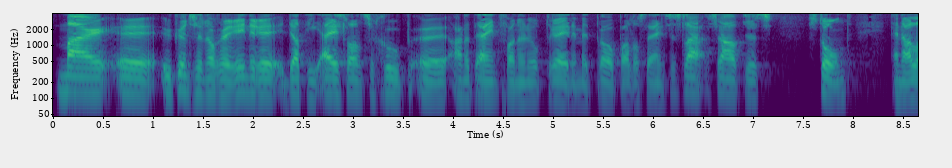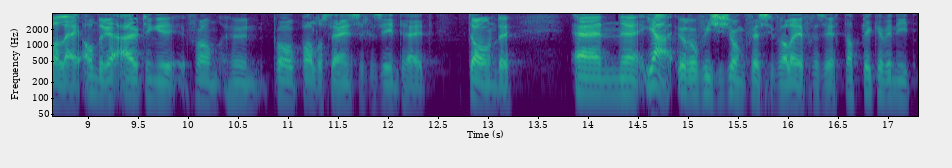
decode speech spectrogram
Maar uh, u kunt zich nog herinneren dat die IJslandse groep uh, aan het eind van hun optreden met pro-Palestijnse zaaltjes stond. En allerlei andere uitingen van hun pro-Palestijnse gezindheid toonde. En uh, ja, Eurovisie Songfestival heeft gezegd, dat pikken we niet.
